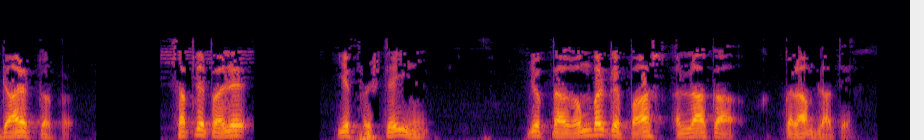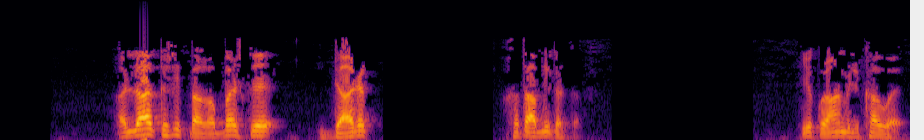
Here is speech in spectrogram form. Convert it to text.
ڈائریکٹ طور پر۔ سب سے پہلے یہ فرشتے ہی ہیں جو پیغمبر کے پاس اللہ کا کلام لاتے ہیں۔ اللہ کسی پیغبر سے ڈائریکٹ خطاب نہیں کرتا۔ یہ قرآن میں لکھا ہوا ہے۔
